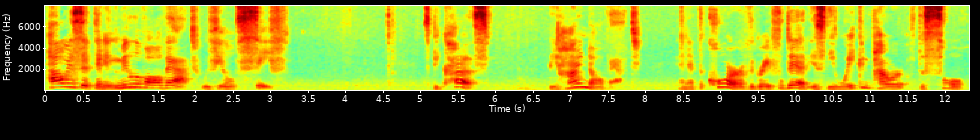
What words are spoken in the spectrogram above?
How is it that in the middle of all that we feel safe? It's because behind all that and at the core of the Grateful Dead is the awakened power of the soul.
